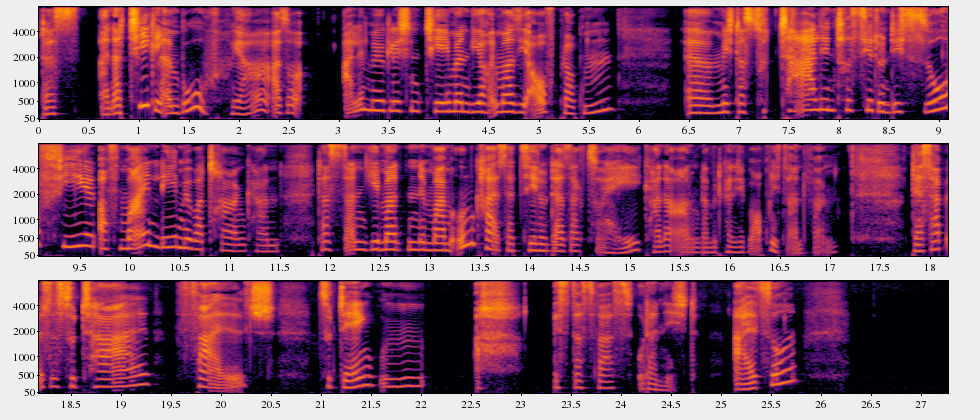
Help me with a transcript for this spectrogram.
dass ein Artikel, ein Buch, ja, also alle möglichen Themen, wie auch immer sie aufploppen, äh, mich das total interessiert und ich so viel auf mein Leben übertragen kann, dass dann jemanden in meinem Umkreis erzähle und der sagt so, hey, keine Ahnung, damit kann ich überhaupt nichts anfangen. Deshalb ist es total falsch zu denken, ach, ist das was oder nicht. Also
